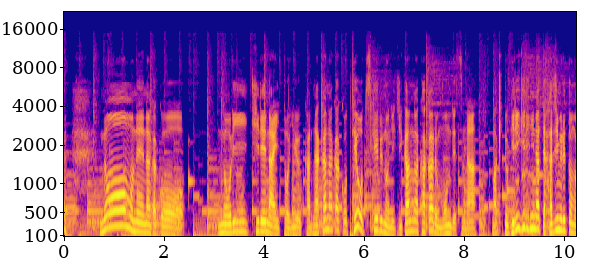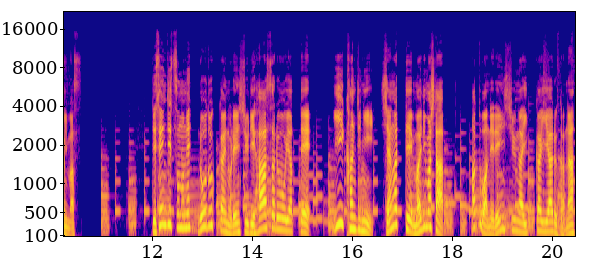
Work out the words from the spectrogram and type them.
のもねなんかこう乗り切れないというかなかなかこう手をつけるのに時間がかかるもんですな。まあきっとギリギリになって始めると思います。で先日そのね朗読会の練習リハーサルをやっていい感じに仕上がってまいりました。あとはね練習が1回あるかな。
